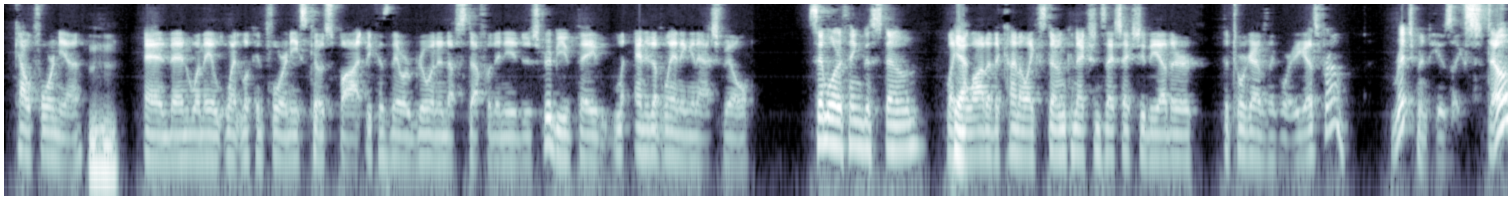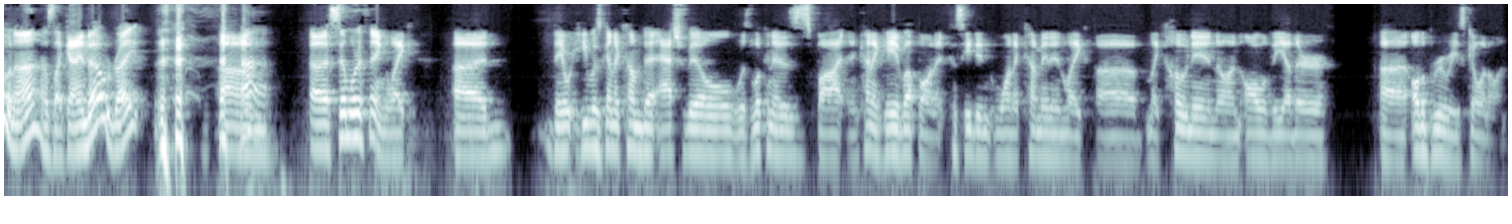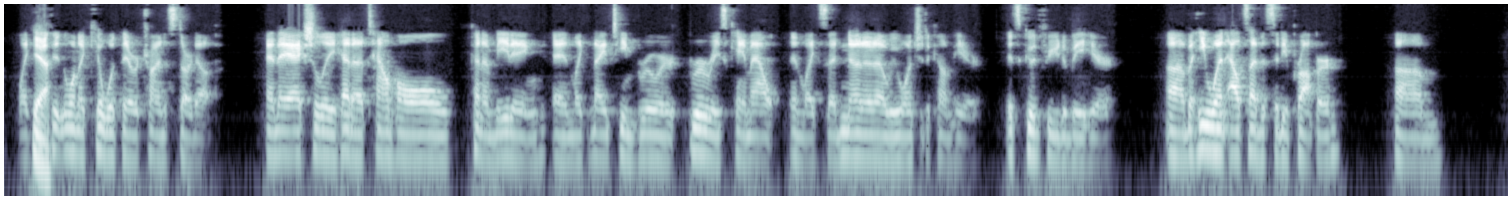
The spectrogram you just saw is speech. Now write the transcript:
California. Mhm. And then when they went looking for an East Coast spot because they were brewing enough stuff where they needed to distribute, they ended up landing in Asheville. Similar thing to Stone, like Yeah. a lot of the kind of like Stone connections. That's actually the other. The tour guide was like, "Where are you guys from?" Richmond. He was like, "Stone, huh?" I was like, "I know, right?" um, uh, similar thing. Like, uh, they were, he was going to come to Asheville, was looking at his spot, and kind of gave up on it because he didn't want to come in and like, uh, like hone in on all of the other, uh, all the breweries going on. Like, Yeah. didn't want to kill what they were trying to start up. And they actually had a town hall kind of meeting, and like 19 brewer breweries came out and like said, "No, no, no, we want you to come here. It's good for you to be here." Uh, but he went outside the city proper, um,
